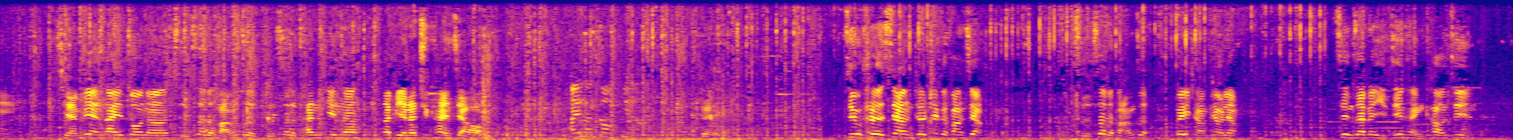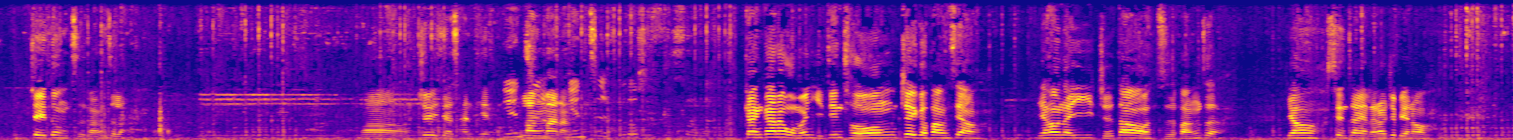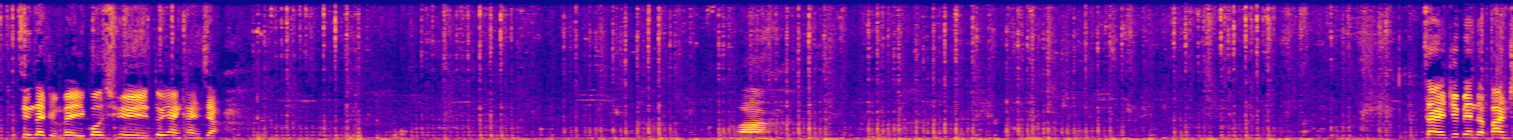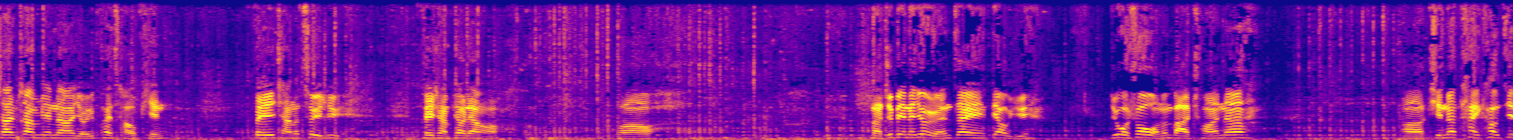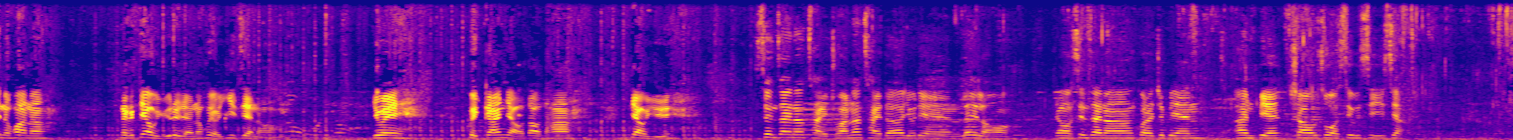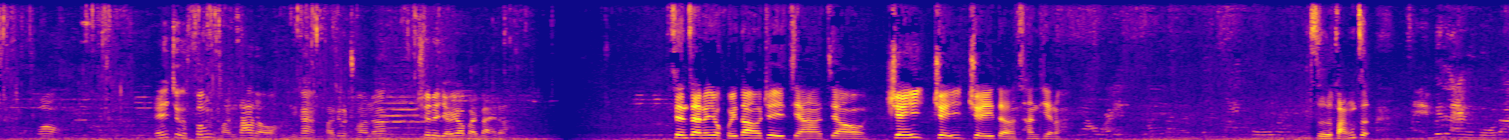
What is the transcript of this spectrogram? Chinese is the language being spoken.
前面那一座呢，紫色的房子，紫色的餐厅呢，那边呢去看一下哦。拍张照片。对，就是向着这个方向，紫色的房子非常漂亮。现在呢，已经很靠近这栋紫房子了。哇，这一家餐厅浪漫啊！连制服都是紫色的。刚刚呢，我们已经从这个方向，然后呢一直到紫房子，然后现在来到这边哦。现在准备过去对岸看一下。哇，在这边的半山上面呢，有一块草坪，非常的翠绿，非常漂亮哦。哇，那这边呢又有人在钓鱼。如果说我们把船呢。啊，停的太靠近的话呢，那个钓鱼的人呢会有意见的哦，因为会干扰到他钓鱼。现在呢，踩船呢踩得有点累了哦，然后现在呢过来这边岸边稍作休息一下。哇，哎，这个风蛮大的哦，你看把这个船呢吹得摇摇摆摆的。现在呢又回到这一家叫 J J J 的餐厅了。紫房子，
